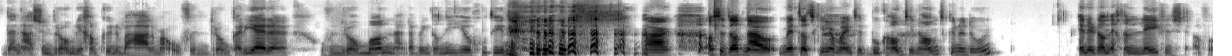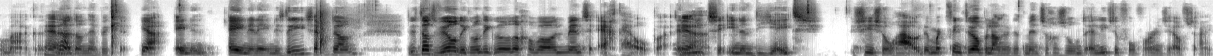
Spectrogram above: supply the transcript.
daarnaast hun droomlichaam kunnen behalen, maar of een droomcarrière of een droomman, nou daar ben ik dan niet heel goed in. maar als ze dat nou met dat Killer Mindset boek hand in hand kunnen doen, En er dan echt een levensstijl van maken. Ja. Nou, dan heb ik, ja, 1 en 1 en 1 is 3, zeg ik dan. Dus dat wilde ik, want ik wilde gewoon mensen echt helpen. En Ja. niet ze in een dieet houden. Maar ik vind het wel belangrijk dat mensen gezond en liefdevol voor hunzelf zijn.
